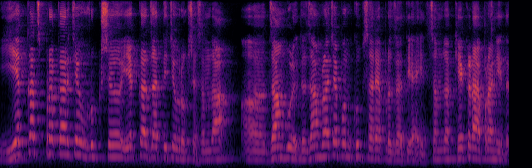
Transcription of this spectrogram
एकाच प्रकारचे वृक्ष एकाच जातीचे वृक्ष. समजा जांभूळ आहे तर जांभळाच्या पण खूप साऱ्या प्रजाती आहेत. समजा खेकडा प्राणी तर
